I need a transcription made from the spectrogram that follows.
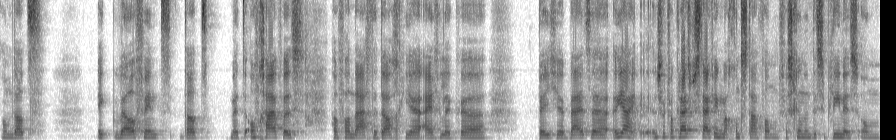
Omdat ik wel vind dat met de opgaves van vandaag de dag je eigenlijk eh, beetje buiten, eh, ja, een soort van kruisbestuiving mag ontstaan van verschillende disciplines om,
